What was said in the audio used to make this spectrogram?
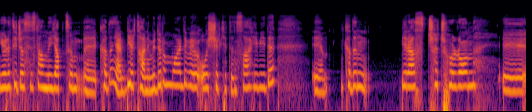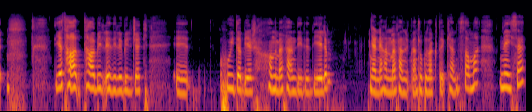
Yönetici asistanlığı yaptığım e, kadın yani bir tane müdürüm vardı ve o şirketin sahibiydi. E, kadın biraz çaçoron e, diye ta- tabir edilebilecek e, huyda bir hanımefendiydi diyelim. Yani hanımefendilikten çok uzaktı kendisi ama neyse.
